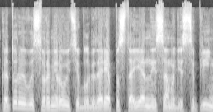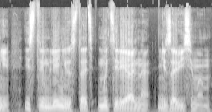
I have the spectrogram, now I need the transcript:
которую вы сформируете благодаря постоянной самодисциплине и стремлению стать материально независимым.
